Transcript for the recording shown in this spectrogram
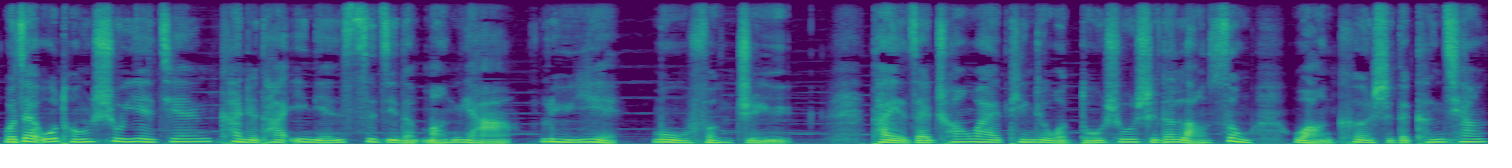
我在梧桐树叶间看着它一年四季的萌芽、绿叶、沐风之余，他也在窗外听着我读书时的朗诵、网课时的铿锵、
